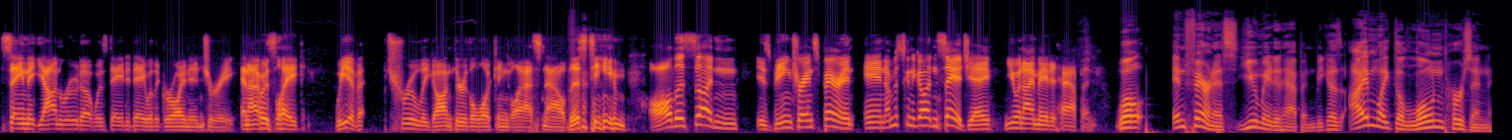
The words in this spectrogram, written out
saying that Jan Rutta was day to day with a groin injury. And I was like, we have truly gone through the looking glass now. This team, all of a sudden, is being transparent. And I'm just going to go ahead and say it, Jay. You and I made it happen. Well, in fairness, you made it happen because I'm like the lone person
